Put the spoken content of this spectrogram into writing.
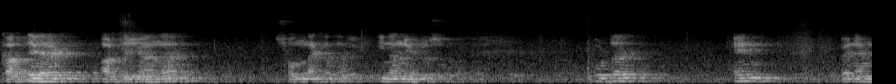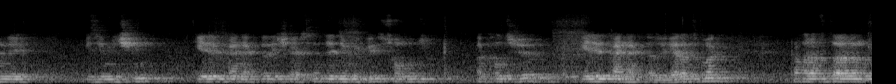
katlayarak artacağına sonuna kadar inanıyoruz. Burada en önemli bizim için gelir kaynakları içerisinde dediğim gibi somut, akılcı gelir kaynakları yaratmak, taraftarın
